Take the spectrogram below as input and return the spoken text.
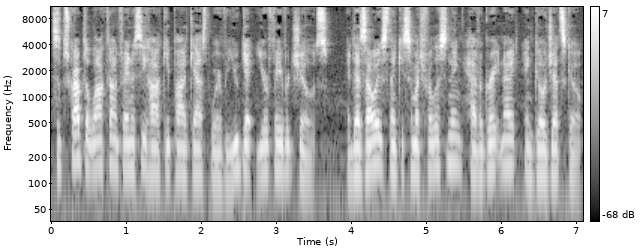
Subscribe to Locked On Fantasy Hockey podcast wherever you get your favorite shows. And as always, thank you so much for listening. Have a great night, and go Jets go.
